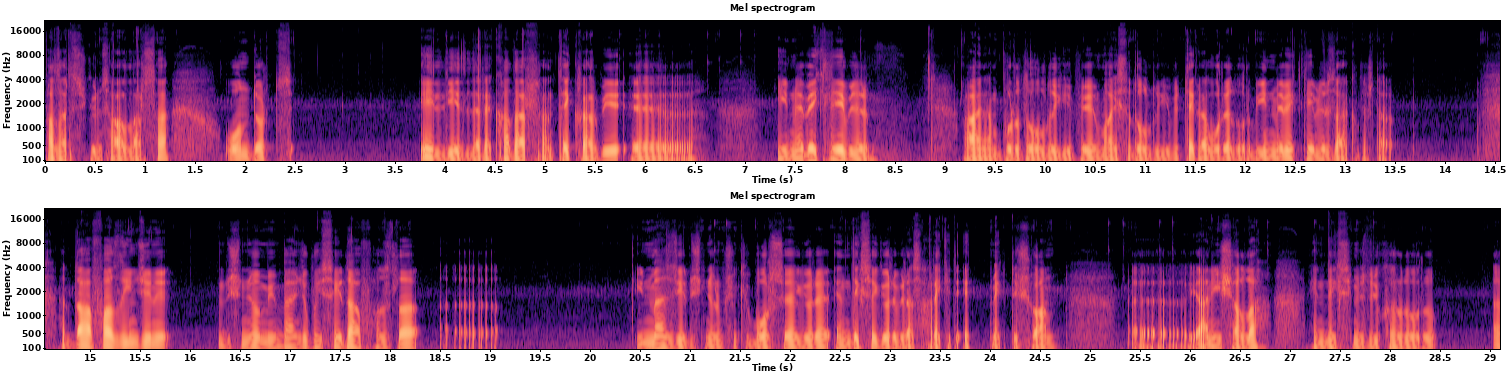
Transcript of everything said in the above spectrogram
pazartesi günü sağlarsa 14.57'lere kadar hani tekrar bir e, inme bekleyebilirim. Aynen burada olduğu gibi, Mayıs'ta da olduğu gibi tekrar buraya doğru bir inme bekleyebiliriz arkadaşlar. Daha fazla ineceğini düşünüyor muyum? Bence bu hisseyi daha fazla inmez diye düşünüyorum. Çünkü borsaya göre, endekse göre biraz hareket etmekte şu an. Ee, yani inşallah endeksimiz de yukarı doğru e,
